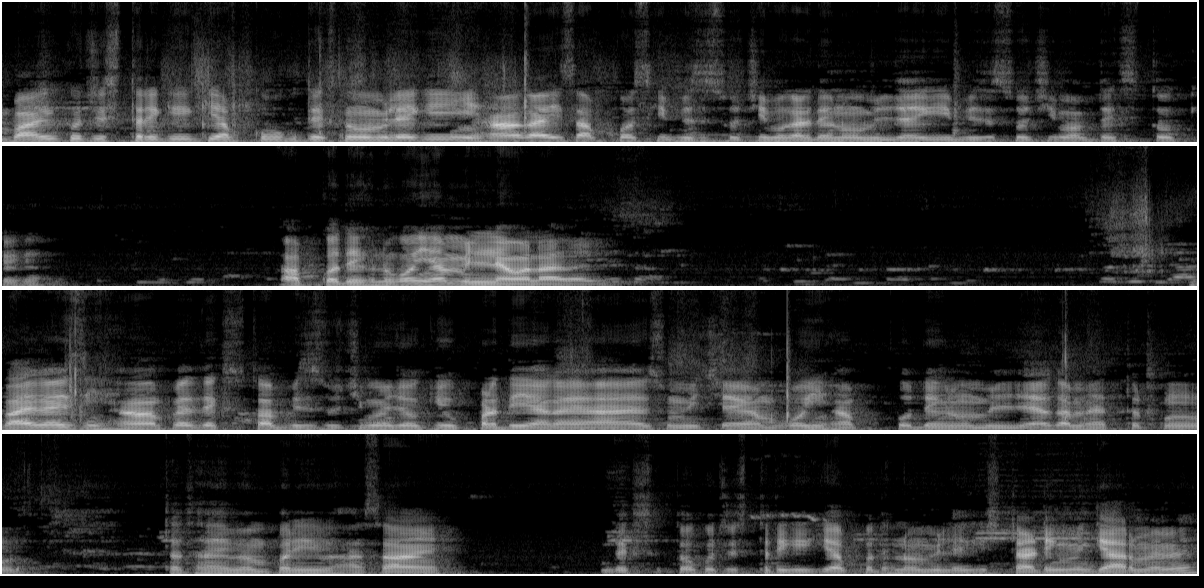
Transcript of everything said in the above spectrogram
बाकी कुछ इस तरीके की आपको बुक देखने को मिलेगी। यहाँ गाइस आपको इसकी विशेष सूची वगैरह देखने को मिल जाएगी। विशेष सूची में आप देख सकते हो क्या क्या आपको देखने को यहाँ मिलने वाला है गाइस बाय गाइस यहाँ पे देख सकते हो आप इस सूची में जो कि ऊपर दिया गया है नीचे हमको यहाँ को देखने को मिल जाएगा महत्वपूर्ण तथा एवं परिभाषाएँ। देख सकते हो कुछ इस तरीके की आपको देखने को मिलेगी स्टार्टिंग में, ग्यारहवें में।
